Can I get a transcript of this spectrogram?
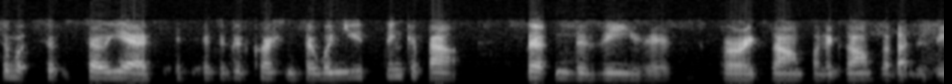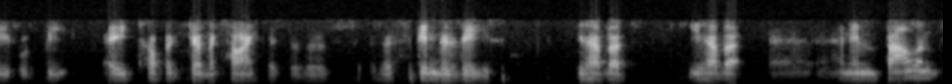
so so, so yeah, it's, it's a good question. So when you think about certain diseases, for example, an example of that disease would be atopic dermatitis as a, as a skin disease. You have a you have a an imbalance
